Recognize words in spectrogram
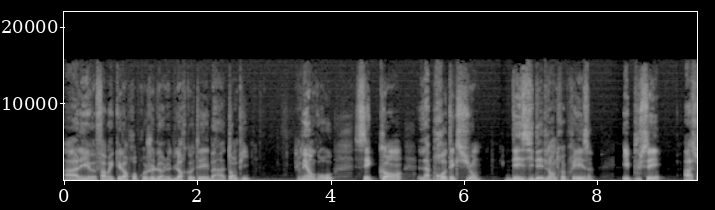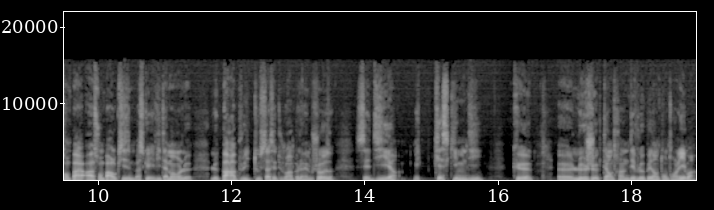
à aller euh, fabriquer leur propre jeu de leur, côté, bah, tant pis. Mais en gros, c'est quand la protection des idées de l'entreprise est poussée à son, à son paroxysme. Parce qu'évidemment, le, le parapluie de tout ça, c'est toujours un peu la même chose. C'est dire, mais qu'est-ce qui me dit que euh, le jeu que tu es en train de développer dans ton temps libre,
